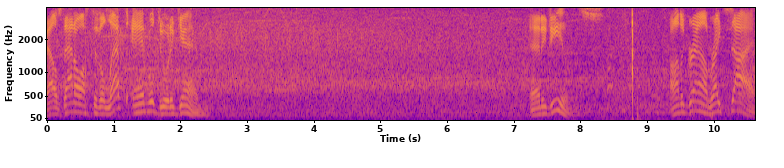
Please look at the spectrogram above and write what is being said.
Fouls that off to the left and will do it again. And he deals. On the ground, right side.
